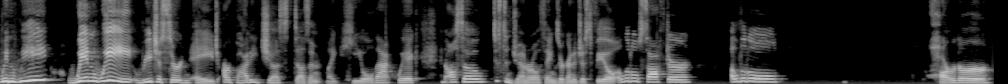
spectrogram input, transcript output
when we when we reach a certain age our body just doesn't like heal that quick and also just in general things are going to just feel a little softer a little harder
